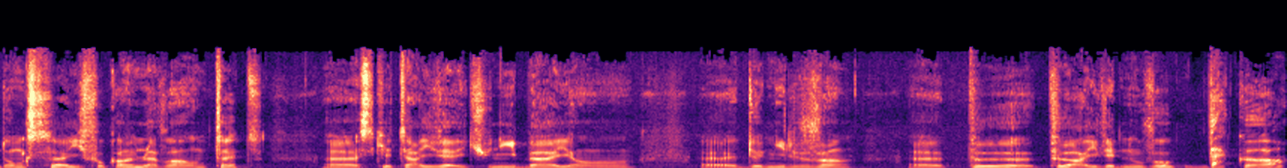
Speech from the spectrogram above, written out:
Donc ça, il faut quand même l'avoir en tête. ce qui est arrivé avec Unibail en 2020 peut, peut arriver de nouveau. D'accord.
